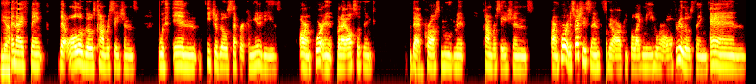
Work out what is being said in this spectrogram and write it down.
Yeah. And I think that all of those conversations within each of those separate communities are important, but I also think that cross movement conversations are important, especially since there are people like me who are all three of those things. And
